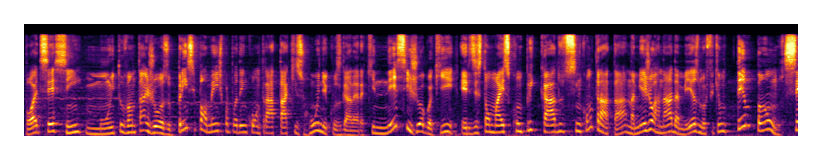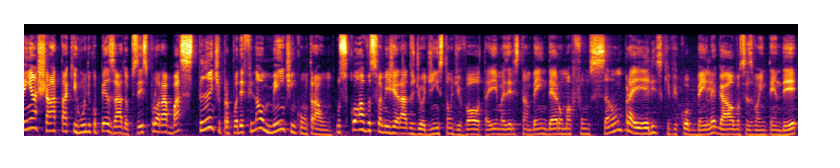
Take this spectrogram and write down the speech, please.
pode ser sim muito vantajoso, principalmente para poder encontrar ataques rúnicos, galera, que nesse jogo aqui eles estão mais complicados de se encontrar, tá? Na minha jornada mesmo eu fiquei um tempão sem achar ataque rúnico pesado, eu precisei explorar bastante para poder finalmente encontrar um. Os corvos famigerados de Odin estão de volta aí, mas eles também deram uma função para eles que ficou bem legal, vocês vão entender,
